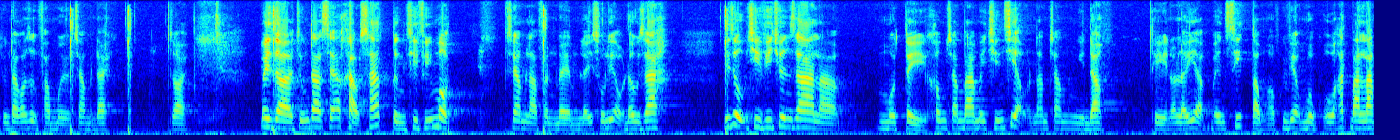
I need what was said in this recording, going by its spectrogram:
Chúng ta có dự phòng 10% ở đây. Rồi. Bây giờ chúng ta sẽ khảo sát từng chi phí một, xem là phần mềm lấy số liệu ở đâu ra ví dụ chi phí chuyên gia là 1 tỷ 039 triệu 500 nghìn đồng thì nó lấy ở bên sheet tổng hợp cái việc mục OH35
